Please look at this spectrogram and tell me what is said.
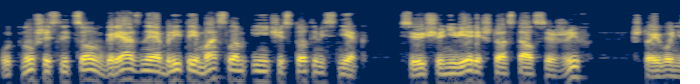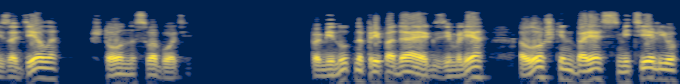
утнувшись лицом в грязный, облитый маслом и нечистотами снег, все еще не веря, что остался жив, что его не задело, что он на свободе. Поминутно припадая к земле, Ложкин, борясь с метелью,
